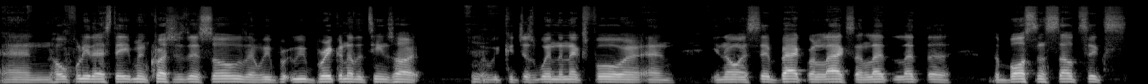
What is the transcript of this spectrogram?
and hopefully that statement crushes their souls and we we break another team's heart. Hmm. we could just win the next four and, and you know and sit back, relax, and let let the the Boston Celtics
